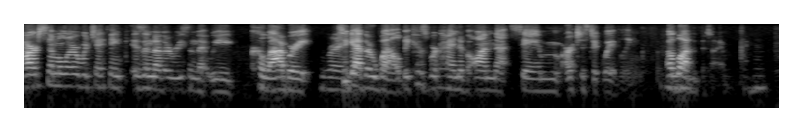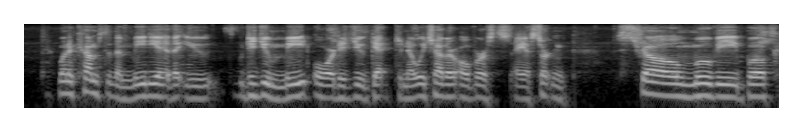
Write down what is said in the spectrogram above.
are similar, which I think is another reason that we collaborate right. together well because we're kind of on that same artistic wavelength a lot of the time when it comes to the media that you did you meet or did you get to know each other over say a certain show, movie, book?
